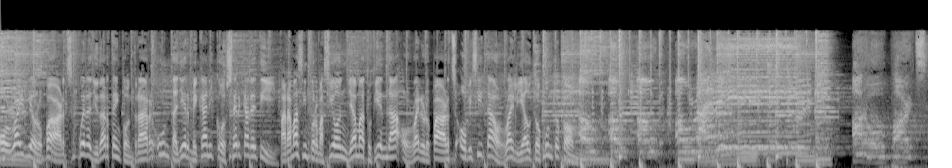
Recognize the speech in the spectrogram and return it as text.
O'Reilly Auto Parts puede ayudarte a encontrar un taller mecánico cerca de ti. Para más información, llama a tu tienda O'Reilly Auto Parts o visita oreillyauto.com. oh, oh, Parts.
